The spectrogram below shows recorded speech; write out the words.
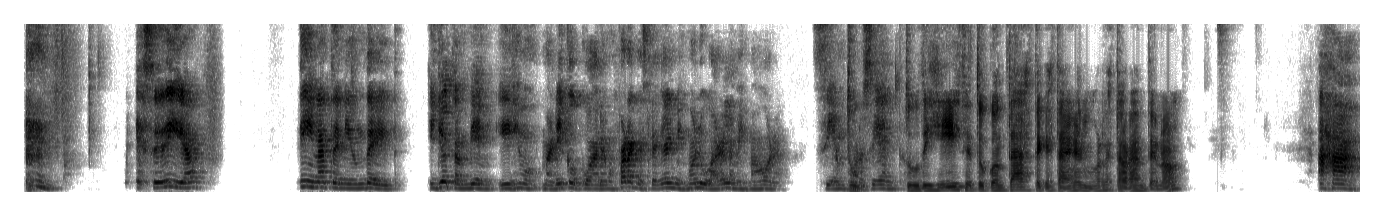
Ese día, Tina tenía un date. Y yo también. Y dijimos, marico, cuadremos para que esté en el mismo lugar a la misma hora. 100%. Tú dijiste, tú contaste que estaba en el mismo restaurante, ¿no? Ajá.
